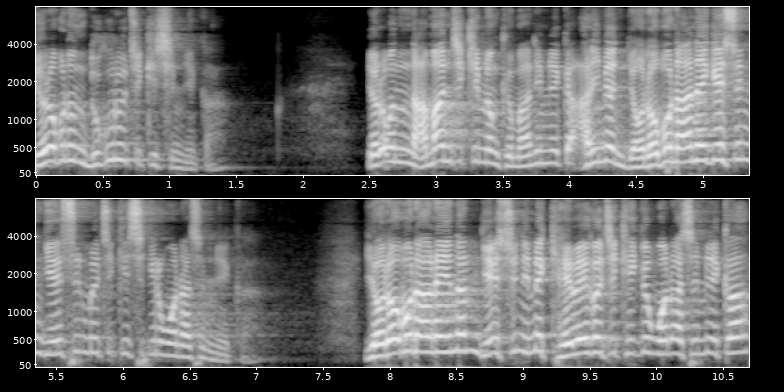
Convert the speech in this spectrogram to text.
여러분은 누구를 지키십니까? 여러분 나만 지키면 그만입니까? 아니면 여러분 안에 계신 예수님을 지키시기를 원하십니까? 여러분 안에 있는 예수님의 계획을 지키길 원하십니까?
